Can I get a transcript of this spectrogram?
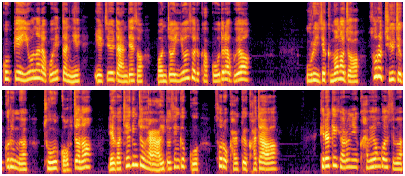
곱게 이혼하라고 했더니 일주일도 안 돼서 먼저 이혼서를 갖고 오더라고요. 우리 이제 그만하자. 서로 질질 끌으면 좋을 거 없잖아. 내가 책임져야 할 아이도 생겼고 서로 갈 길 가자. 그렇게 결혼이 가벼운 거였으면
